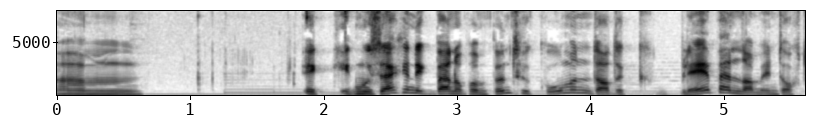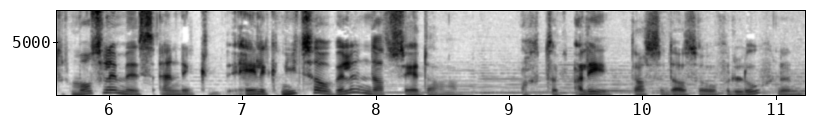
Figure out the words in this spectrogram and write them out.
Um, ik, ik moet zeggen, ik ben op een punt gekomen dat ik blij ben dat mijn dochter moslim is. En ik eigenlijk niet zou willen dat zij dat achter... Allez, dat ze dat zou verloochenen.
